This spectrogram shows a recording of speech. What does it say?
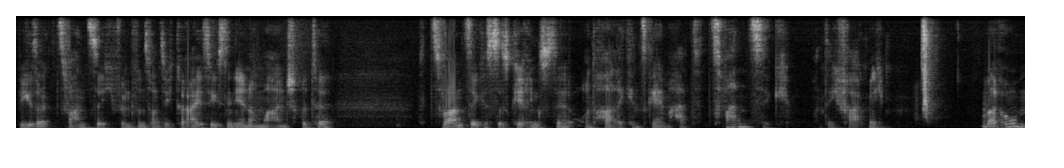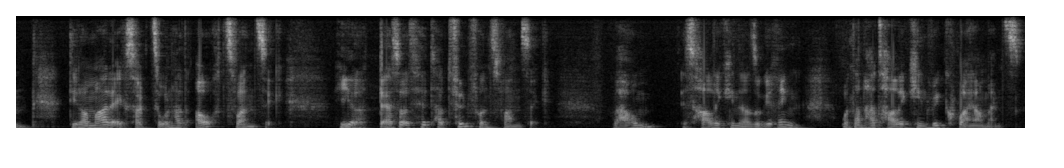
Wie gesagt, 20, 25, 30 sind die normalen Schritte. 20 ist das geringste und Harlequins Game hat 20. Und ich frage mich, warum? Die normale Extraktion hat auch 20. Hier, Desert Hit hat 25. Warum ist Harlequin da so gering? Und dann hat Harlequin Requirements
